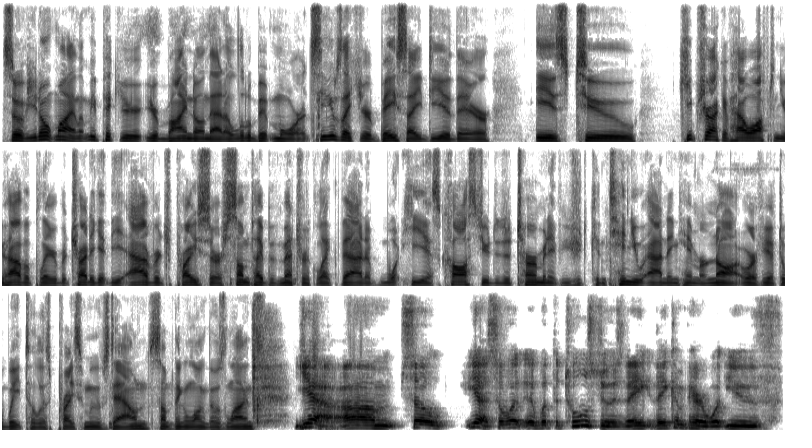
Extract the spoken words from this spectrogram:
So if you don't mind, let me pick your, your mind on that a little bit more. It seems like your base idea there is to keep track of how often you have a player, but try to get the average price or some type of metric like that of what he has cost you to determine if you should continue adding him or not, or if you have to wait till his price moves down, something along those lines. Yeah. Um, so yeah. So what what the tools do is they they compare what you've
